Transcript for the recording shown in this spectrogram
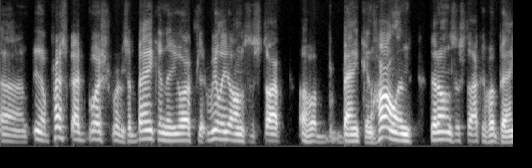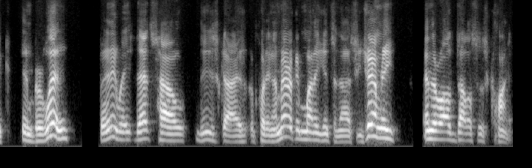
uh, you know Prescott Bush runs a bank in New York that really owns the stock of a bank in Holland that owns the stock of a bank in Berlin but anyway, that's how these guys are putting American money into Nazi Germany, and they're all Dulles's clients.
